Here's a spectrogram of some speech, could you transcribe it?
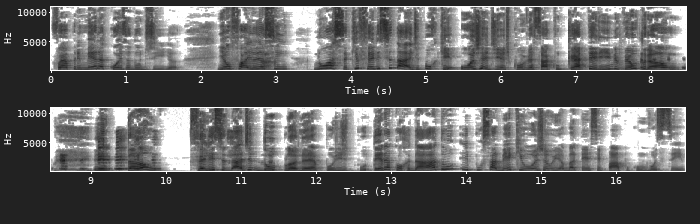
Foi a primeira coisa do dia. E eu falei assim: nossa, que felicidade, porque hoje é dia de conversar com Caterine Beltrão. Então, felicidade dupla, né? Por, por ter acordado e por saber que hoje eu ia bater esse papo com você.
